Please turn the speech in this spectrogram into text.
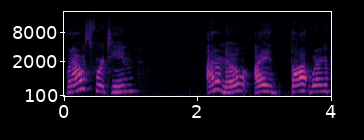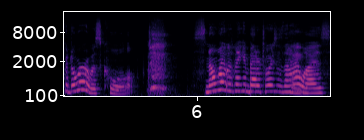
When I was 14, I don't know, I thought wearing a fedora was cool. Snow White was making better choices than I was.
